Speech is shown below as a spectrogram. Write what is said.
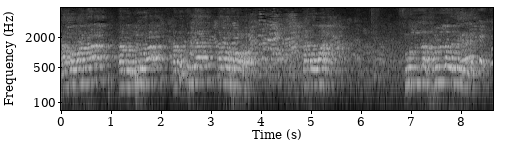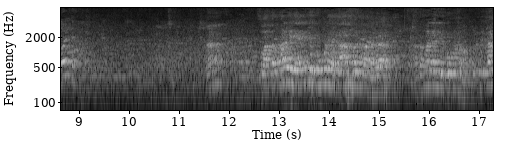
Number one, number two, number three, number four. Number one. ஃபுல்லா ஃபுல்லா வச்சுக்கிறது ஸோ அந்த மாதிரி எங்கே கூப்பிடுங்க? காசு வருவாங்க அந்த மாதிரி எங்கே கூப்பிடணும்? புரியுதுங்களா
